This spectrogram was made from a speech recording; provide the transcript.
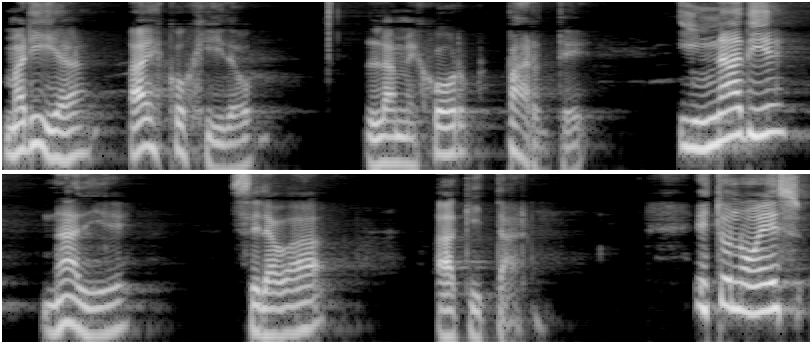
María ha escogido la mejor parte y nadie, nadie se la va a quitar. Esto no es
